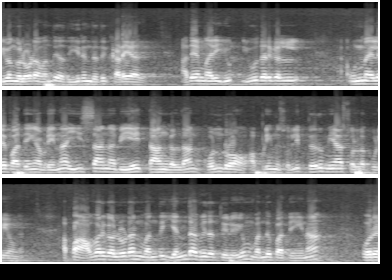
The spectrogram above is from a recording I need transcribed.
இவங்களோட வந்து அது இருந்தது கிடையாது. அதே மாதிரி யூ யூதர்கள் உண்மையிலே பார்த்தீங்க அப்படின்னா ஈசா நபியை தாங்கள் தான் கொன்றோம் அப்படின்னு சொல்லி பெருமையாக சொல்லக்கூடியவங்க. அப்போ அவர்களுடன் வந்து எந்த விதத்திலையும் வந்து பார்த்திங்கன்னா ஒரு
